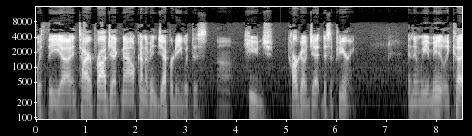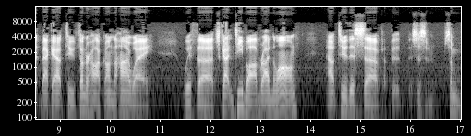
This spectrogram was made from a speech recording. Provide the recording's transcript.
with the uh, entire project now kind of in jeopardy with this uh, huge cargo jet disappearing. and then we immediately cut back out to Thunderhawk on the highway with uh, Scott and T Bob riding along out to this. Uh, this is some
